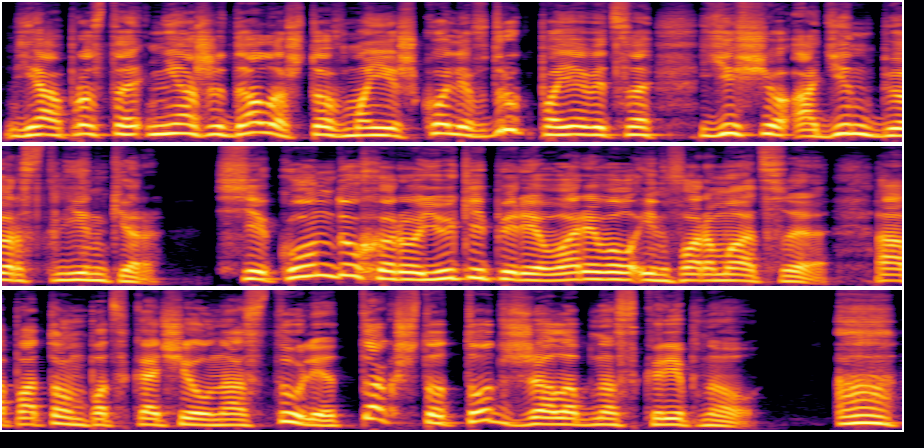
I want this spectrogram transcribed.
Я просто не ожидала, что в моей школе вдруг появится ещё один бёрстлинкер. Секунду Харуюки переваривал информацию, а потом подскочил на стуле так, что тот жалобно скрипнул. «А,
